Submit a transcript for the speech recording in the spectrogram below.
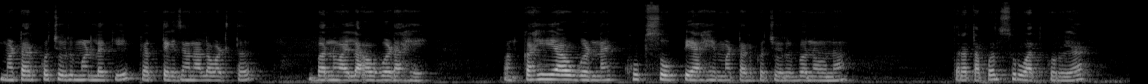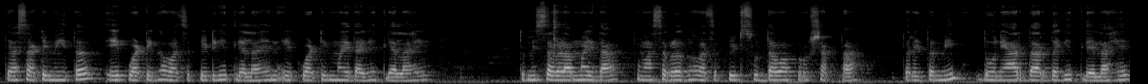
मटार कचोरी म्हटलं की प्रत्येकजणाला वाटतं बनवायला अवघड आहे. पण काही अवघड नाही खूप सोपी आहे मटार कचोरी बनवणं. तर आता आपण सुरुवात करूया. त्यासाठी मी इथं एक वाटी गव्हाचं पीठ घेतलेलं आहे आणि एक वाटी मैदा घेतलेला आहे. तुम्ही सगळा मैदा किंवा सगळं गव्हाचं पीठसुद्धा वापरू शकता. तर इथं मी दोन्ही अर्धा अर्ध घेतलेलं आहे.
